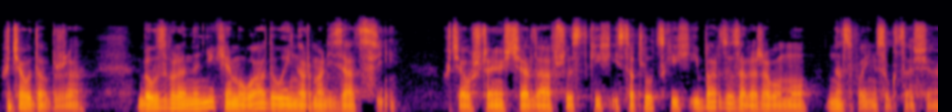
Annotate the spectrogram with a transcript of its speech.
chciał dobrze. Był zwolennikiem ładu i normalizacji. Chciał szczęścia dla wszystkich istot ludzkich i bardzo zależało mu na swoim sukcesie.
